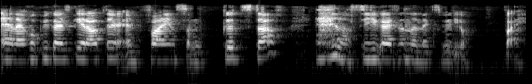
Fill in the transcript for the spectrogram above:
and I hope you guys get out there and find some good stuff and I'll see you guys in the next video. Bye.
